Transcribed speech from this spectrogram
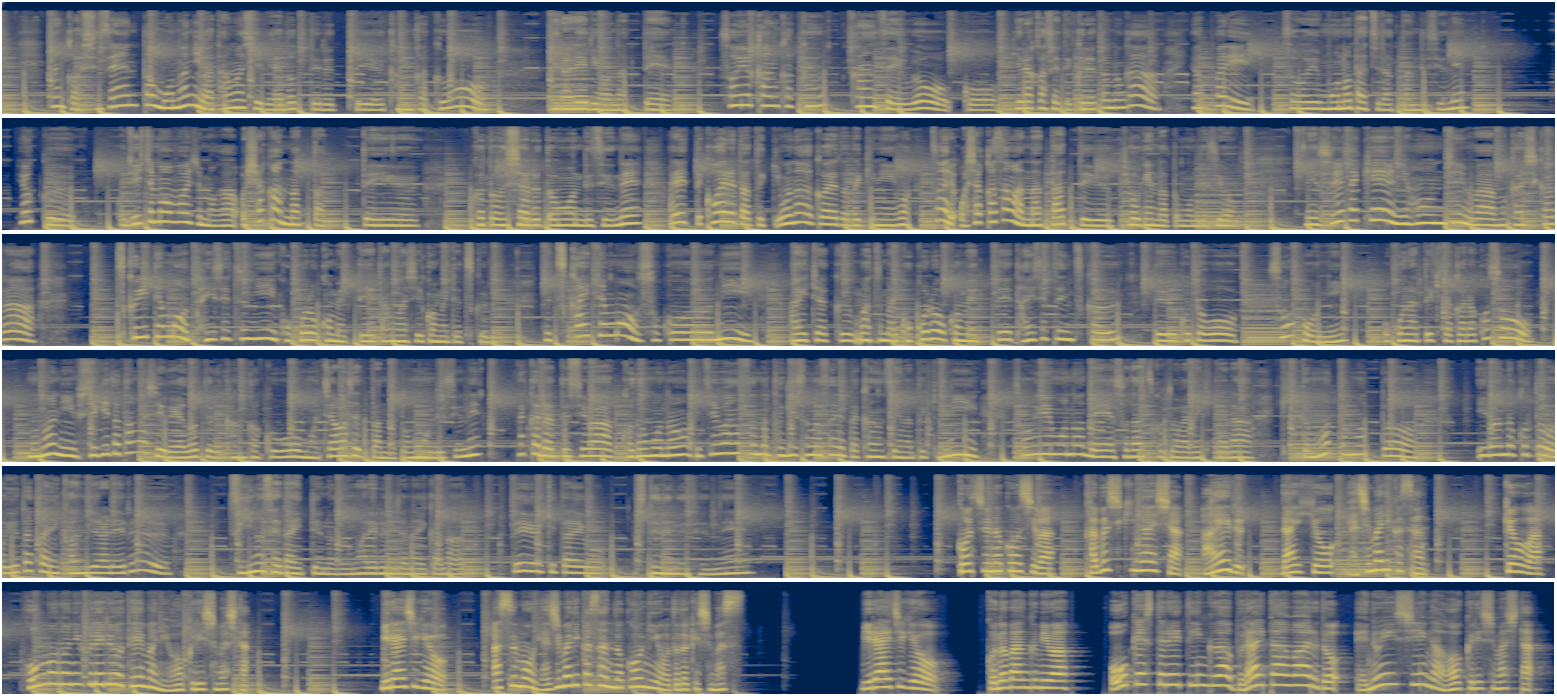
なんか自然と物には魂が宿ってるっていう感覚を得られるようになってそういう感覚感性をこう開かせてくれたのがやっぱりそういうものたちだったんですよね。よくおじいちゃまおばあちゃまがお釈迦になったっていうことをおっしゃると思うんですよね。あれって壊れた時物が壊れた時に、まあ、つまりお釈迦様になったっていう表現だと思うんですよ。でそれだけ日本人は昔から作り手も大切に心込めて魂込めて作るで使い手もそこに愛着、まあ、つまり心を込めて大切に使うっていうことを双方に行ってきたからこそ物に不思議な魂が宿ってる感覚を持ち合わせたんだと思うんですよね。だから私は子供の一番その研ぎ澄まされた感性の時にそういうもので育つことができたらきっともっともっといろんなことを豊かに感じられる次の世代っていうのが生まれるんじゃないかなっていう期待をしてるんですよね。今週の講師は株式会社アエル代表矢島理香さん。今日は本物に触れるをテーマにお送りしました未来事業明日も矢島理香さんの講義をお届けします未来事業この番組はオーケストレーティング・ア・ブライター・ワールド NEC がお送りしました。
